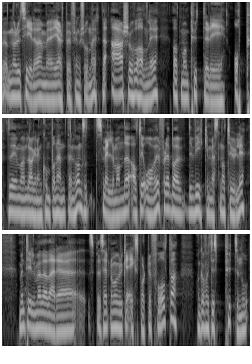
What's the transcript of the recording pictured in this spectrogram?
når du sier det der med hjelpefunksjoner. Det er så vanlig at man putter de opp. Man lager en komponent, eller sånn, så smeller man det alltid over, for det, bare, det virker mest naturlig. Men til og med det der, spesielt når man bruker export default, da, man kan faktisk putte noe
